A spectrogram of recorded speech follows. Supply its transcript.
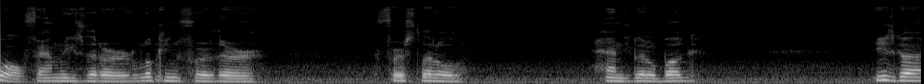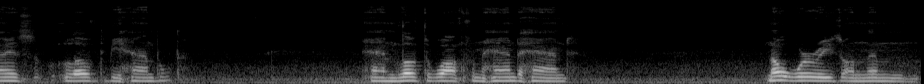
All families that are looking for their first little handy little bug. These guys love to be handled and love to walk from hand to hand. No worries on them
